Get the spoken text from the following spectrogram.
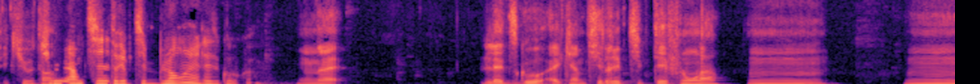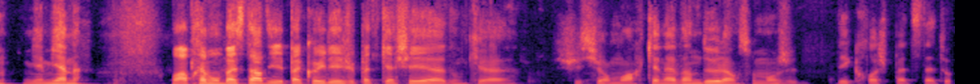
C'est cute. Tu Hein mets un petit drip type blanc et let's go. Quoi. ouais. Let's go avec un petit drip type téflon là. Mmh. Mmh. Miam miam. Bon, après, mon bastard, il est pas coilé, je vais pas te cacher. euh, donc, euh, je suis sur mon arcane à 22 là en ce moment, je décroche pas de stato.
